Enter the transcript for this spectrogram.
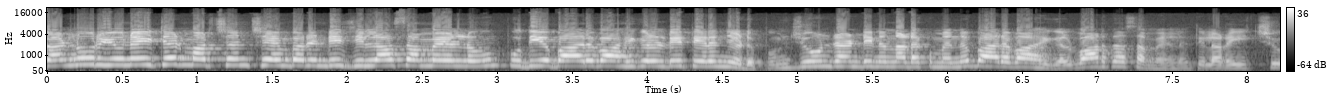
കണ്ണൂർ യുണൈറ്റഡ് മർച്ചന്റ് ചേംബറിന്റെ ജില്ലാ സമ്മേളനവും പുതിയ ഭാരവാഹികളുടെ തിരഞ്ഞെടുപ്പും ജൂൺ രണ്ടിന് നടക്കുമെന്ന് ഭാരവാഹികൾ വാർത്താ സമ്മേളനത്തിൽ അറിയിച്ചു.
